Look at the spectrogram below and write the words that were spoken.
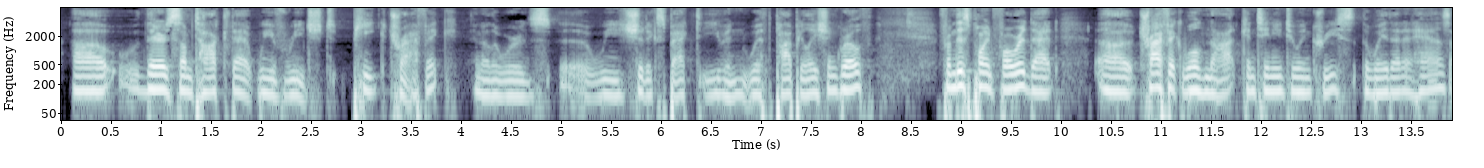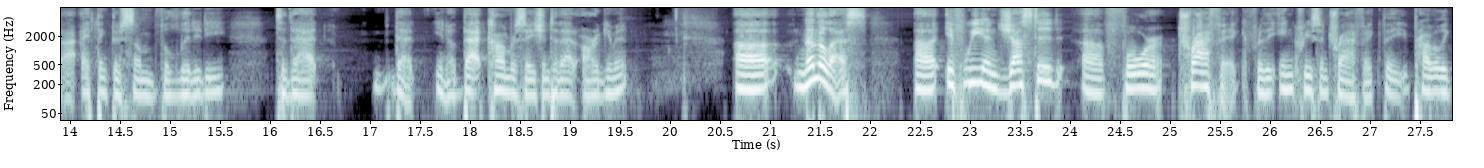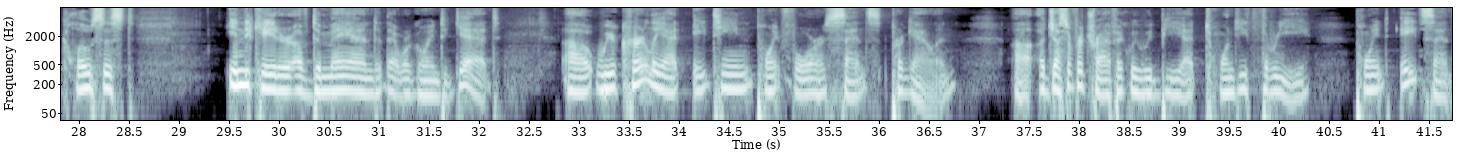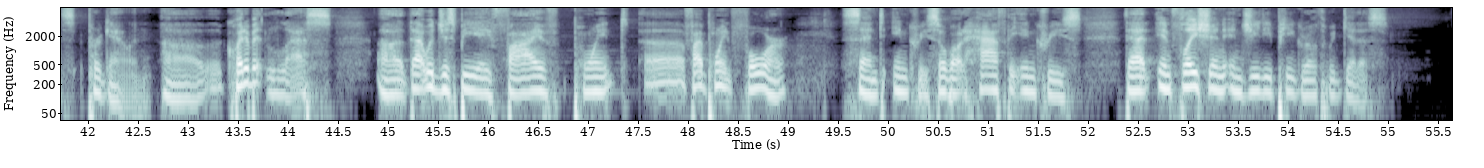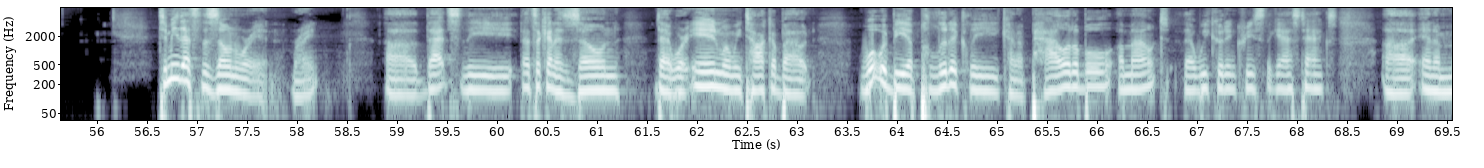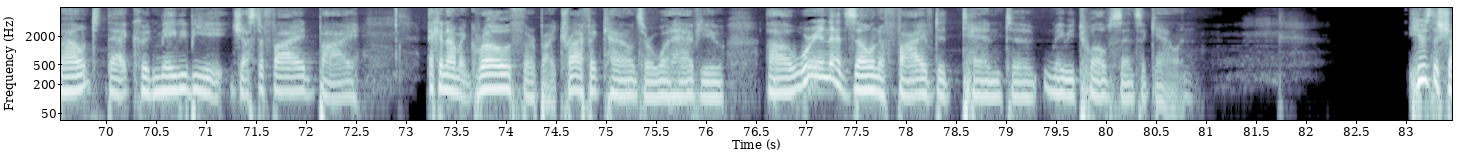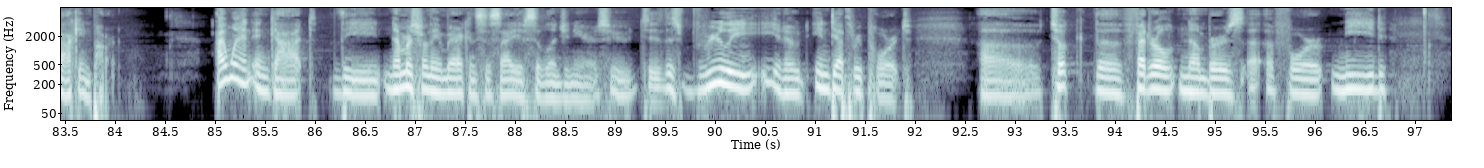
Uh, there's some talk that we've reached peak traffic. In other words, uh, we should expect, even with population growth, from this point forward, that uh, traffic will not continue to increase the way that it has. I, I think there's some validity to that, that, you know, that conversation, to that argument. Uh, nonetheless, uh, if we adjusted uh, for traffic, for the increase in traffic, the probably closest indicator of demand that we're going to get, uh, we're currently at 18.4 cents per gallon. Uh, adjusted for traffic, we would be at 23.8 cents per gallon. Uh, quite a bit less. Uh, that would just be a 5 point, uh, 5.4 cent increase. So about half the increase that inflation and GDP growth would get us. To me, that's the zone we're in, right? Uh, that's the, that's the kind of zone that we're in when we talk about what would be a politically kind of palatable amount that we could increase the gas tax, uh, an amount that could maybe be justified by economic growth or by traffic counts or what have you. Uh, we're in that zone of five to 10 to maybe 12 cents a gallon. Here's the shocking part. I went and got the numbers from the American Society of Civil Engineers who did this really, you know, in-depth report uh, took the federal numbers uh, for need,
